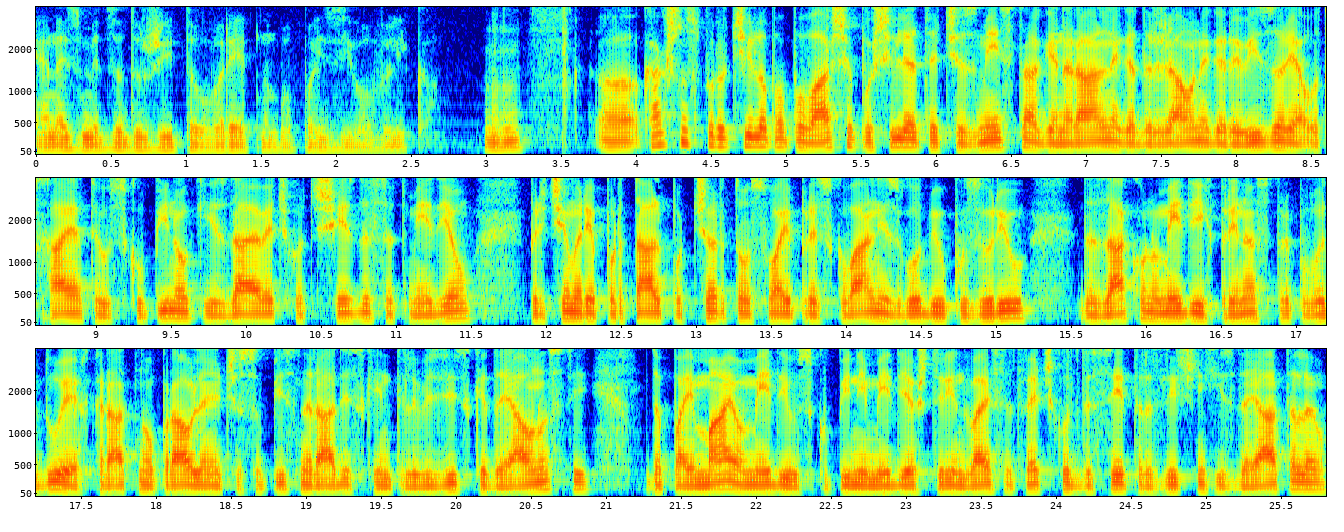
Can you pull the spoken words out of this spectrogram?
ena izmed zadužitev, verjetno bo pa izzivov veliko. Uh, kakšno sporočilo pa po vaše pošiljate čez mesta generalnega državnega revizorja, odhajate v skupino, ki izdaja več kot 60 medijev, pri čemer je portal podčrto v svoji preiskovalni zgodbi upozoril, da zakon o medijih pri nas prepoveduje hkratno upravljanje časopisne, radijske in televizijske dejavnosti, da pa imajo mediji v skupini Medija 24 več kot 10 različnih izdajateljev,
